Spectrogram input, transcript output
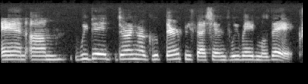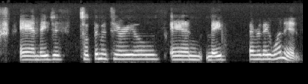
And um, we did during our group therapy sessions, we made mosaics, and they just took the materials and made whatever they wanted.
